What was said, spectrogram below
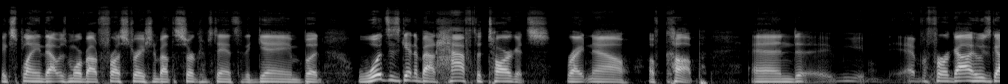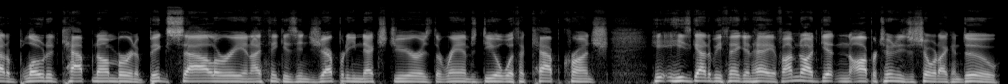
explained that was more about frustration about the circumstance of the game. But Woods is getting about half the targets right now of Kupp. And uh, Uh, for a guy who's got a bloated cap number and a big salary, and I think is in jeopardy next year as the Rams deal with a cap crunch, he, he's got to be thinking, hey, if I'm not getting opportunities to show what I can do,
